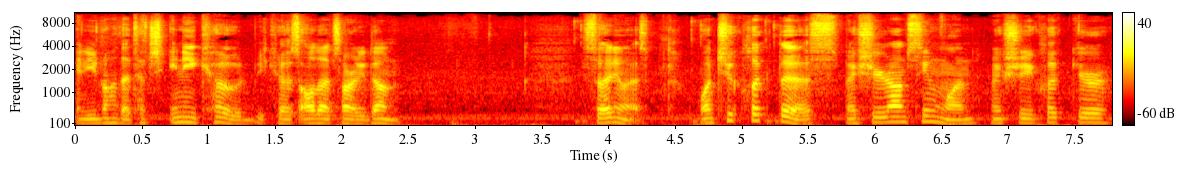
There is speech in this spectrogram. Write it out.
and you don't have to touch any code because all that's already done. So anyways, once you click this, make sure you're on scene 1, make sure you click your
